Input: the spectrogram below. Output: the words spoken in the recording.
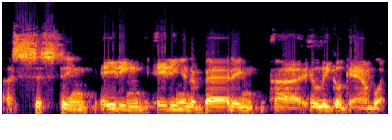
assisting, aiding, aiding and abetting uh, illegal gambling.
